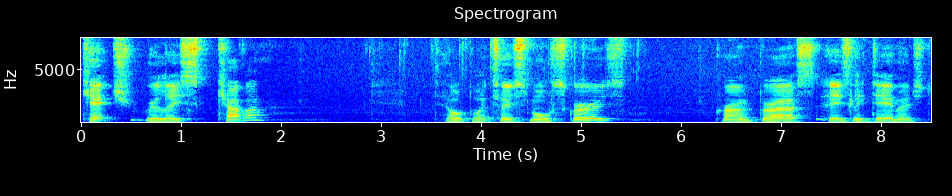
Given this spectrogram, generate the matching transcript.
catch release cover held by two small screws, chrome brass, easily damaged,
